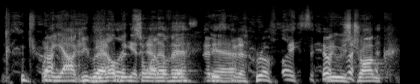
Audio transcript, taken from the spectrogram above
When he argued with yelling at elements that yeah. he's going to replace him. when he was drunk.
